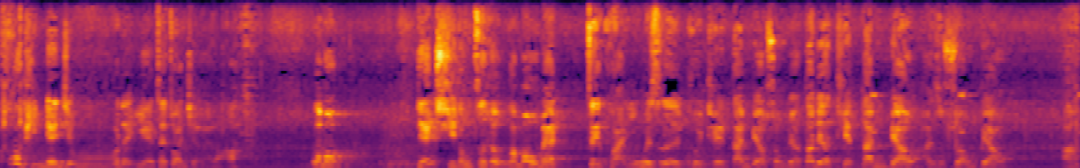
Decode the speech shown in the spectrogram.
副频电机呜呜的也在转起来了啊。那么点启动之后，那么我们要这款因为是可以贴单标、双标，到底要贴单标还是双标啊？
